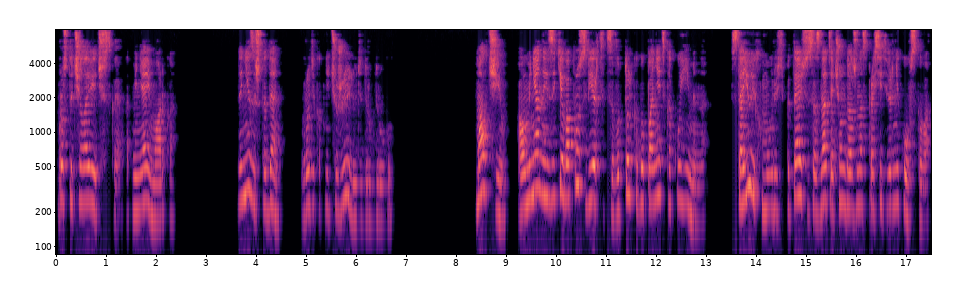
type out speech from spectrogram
Просто человеческое, от меня и Марка. Да не за что, Дань. Вроде как не чужие люди друг другу. Молчим, а у меня на языке вопрос вертится, вот только бы понять, какой именно. Стою и хмурюсь, пытаюсь осознать, о чем должна спросить Верняковского,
